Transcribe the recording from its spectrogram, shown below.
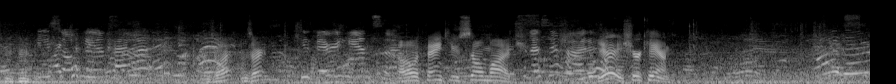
He's so handsome. He's what? I'm sorry? He's very handsome. Oh, thank you so much. Can I say hi to him? Yeah, you sure can. Hi there.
